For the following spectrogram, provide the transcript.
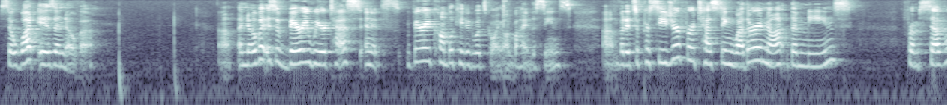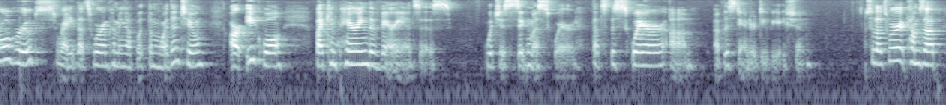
So what is ANOVA? Uh, ANOVA is a very weird test and it's very complicated what's going on behind the scenes. Um, but it's a procedure for testing whether or not the means from several groups, right, that's where I'm coming up with the more than two, are equal by comparing the variances, which is sigma squared. That's the square um, of the standard deviation. So that's where it comes up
